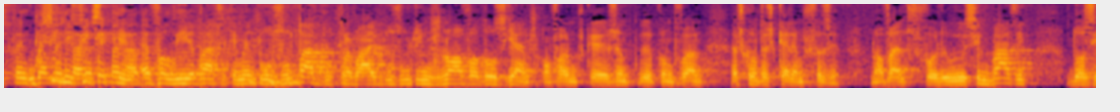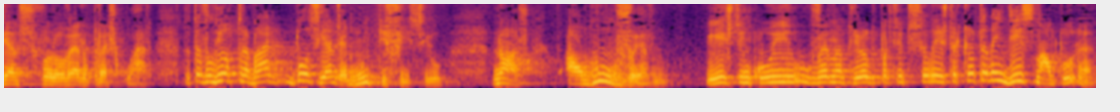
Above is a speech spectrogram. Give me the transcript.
que o que significa que avalia basicamente o resultado do trabalho dos últimos 9 ou 12 anos, conforme, que a gente, conforme as contas que queremos fazer. 9 anos se for o ensino básico, 12 anos se for houver o pré-escolar. Portanto, avalia o trabalho, 12 anos, é muito difícil. Nós, algum governo, e isto inclui o governo anterior do Partido Socialista, que eu também disse na altura,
